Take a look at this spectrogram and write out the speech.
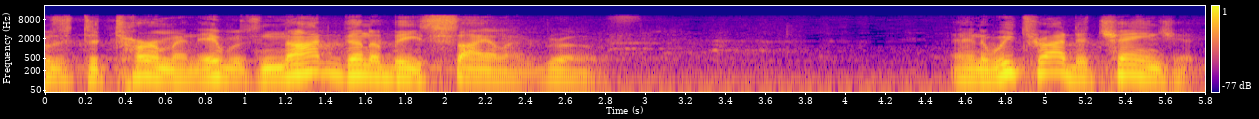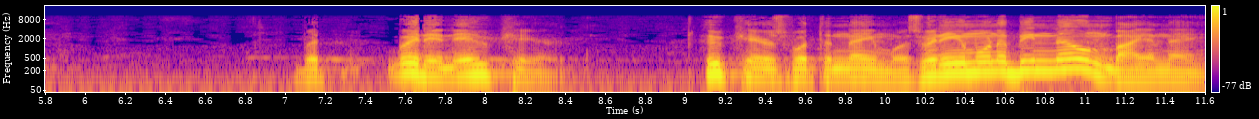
was determined it was not going to be Silent Grove. And we tried to change it. But we didn't, who cared? Who cares what the name was? We didn't want to be known by a name.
